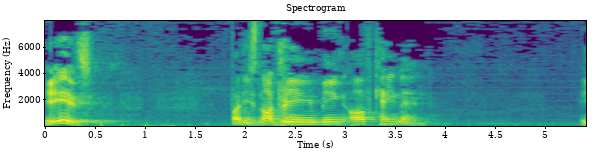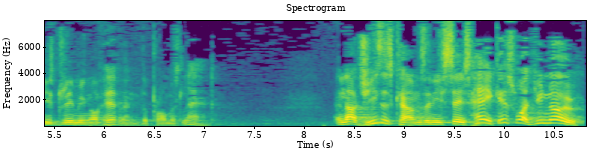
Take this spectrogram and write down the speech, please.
He is. But he's not dreaming of Canaan. He's dreaming of heaven, the promised land. And now Jesus comes and he says, Hey, guess what? You know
